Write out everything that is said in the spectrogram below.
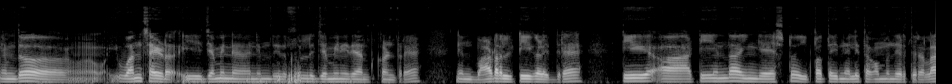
ನಿಮ್ಮದು ಒಂದು ಸೈಡ್ ಈ ಜಮೀನು ನಿಮ್ಮದು ಇದು ಫುಲ್ ಜಮೀನಿದೆ ಅಂದ್ಕೊಂಡ್ರೆ ನಿಮ್ಮ ಬಾರ್ಡ್ರಲ್ಲಿ ಟೀಗಳಿದ್ದರೆ ಟೀ, ಆ ಟೀಯಿಂದ ಹಿಂಗೆ ಎಷ್ಟು ಇಪ್ಪತ್ತೈದು ನಲ್ಲಿ ತೊಗೊಂಬಂದಿರ್ತೀರಲ್ಲ,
